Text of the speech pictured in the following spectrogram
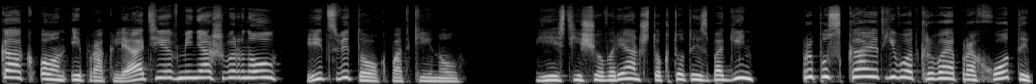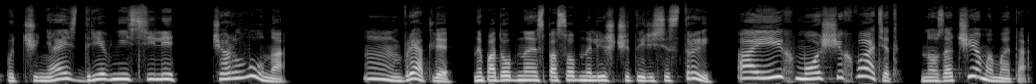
как он и проклятие в меня швырнул, и цветок подкинул. Есть еще вариант, что кто-то из богинь пропускает его, открывая проход и подчиняясь древней силе Чарлуна. М -м, вряд ли. На подобное способны лишь четыре сестры, а их мощи хватит, но зачем им это?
